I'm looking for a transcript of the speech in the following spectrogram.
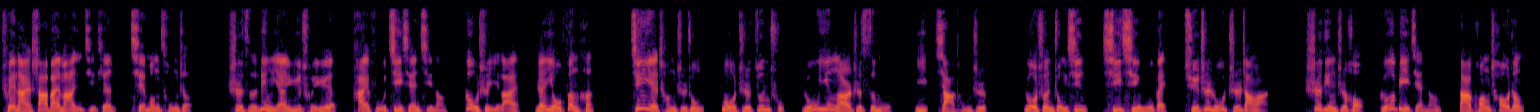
垂乃杀白马以祭天，且蒙从者。世子令言于垂曰：“太傅既贤极能。”构事以来，人犹愤恨。今夜城之中，莫之尊处，如婴儿之思母，宜下同之。若顺众心，袭其无备，取之如执掌耳。事定之后，隔壁简能，大匡朝政，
